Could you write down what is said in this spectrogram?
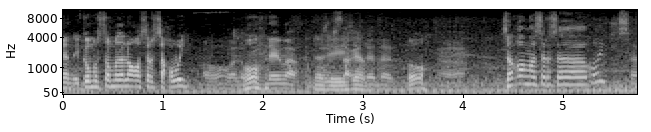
Yan, ikaw musta mo na lang ako sir sa Kuwait? Oo, walang Oo. problema. Yan, si Kumusta sir. kita doon? Oo. Ah, Saan ka nga sir sa Kuwait? sa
